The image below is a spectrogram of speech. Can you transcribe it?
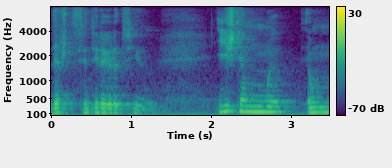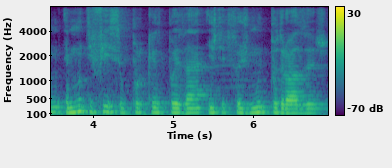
deves te sentir agradecido. E isto é, uma, é, um, é muito difícil porque depois há instituições muito poderosas,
